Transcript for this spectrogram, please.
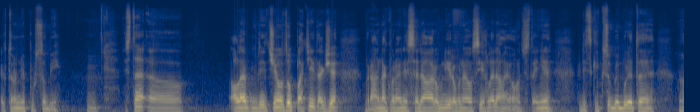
jak to na mě působí. Hmm. Vy jste, uh... Ale většinou to platí, takže vrána k vráně se dá, rovný rovného si hledá. Jo? Stejně vždycky k sobě budete uh,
